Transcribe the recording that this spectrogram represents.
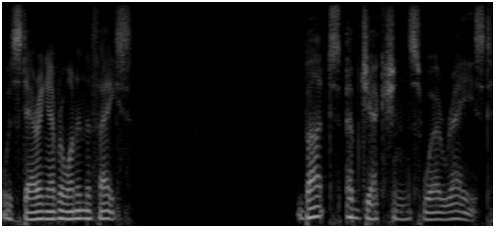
was staring everyone in the face. But objections were raised.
